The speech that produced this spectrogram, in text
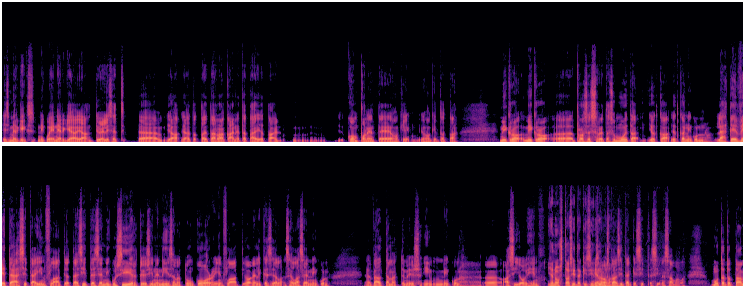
esimerkiksi niin kuin energia ja työlliset ja, ja tota, jotain raaka-aineita tai jotain komponentteja johonkin, johonkin tota, mikro, mikroprosessoreita sun muita, jotka, jotka niin kuin lähtee vetää sitä inflaatiota ja sitten se niin kuin siirtyy sinne niin sanottuun core-inflaatioon, eli sellaiseen niin kuin – välttämättömyys niin kuin, asioihin. Ja nostaa sitäkin siinä Ja samalla. nostaa sitäkin sitten siinä samalla. Mutta tota,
